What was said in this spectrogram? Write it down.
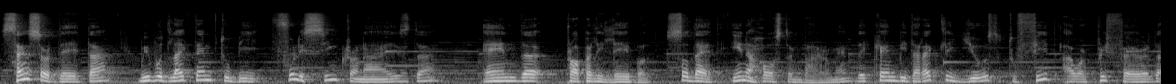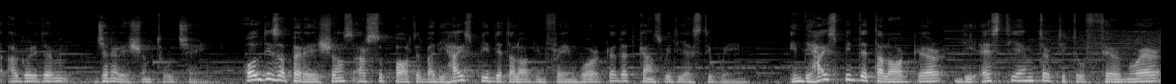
Sensor data, we would like them to be fully synchronized and uh, properly labeled so that in a host environment they can be directly used to feed our preferred algorithm generation toolchain. All these operations are supported by the high-speed data logging framework that comes with the STWIN. In the high-speed data logger, the STM32 firmware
